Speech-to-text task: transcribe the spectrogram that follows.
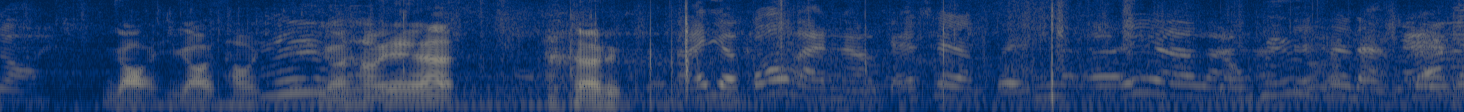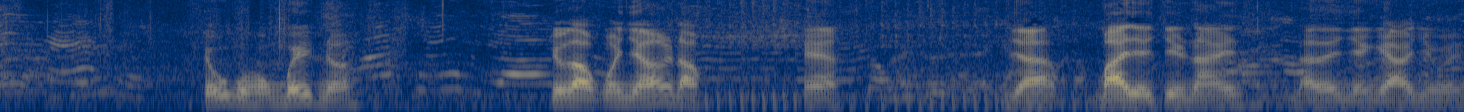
Rồi. rồi rồi thôi rồi thôi ha. Ừ. Nãy giờ có bạn nào chạy xe đặc biệt ấy là chạy xe đạp phiếu chú cũng không biết nữa. Chú đâu có nhớ đâu ha. Dạ 3 giờ chiều nay lại đây nhận gạo nhiều em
